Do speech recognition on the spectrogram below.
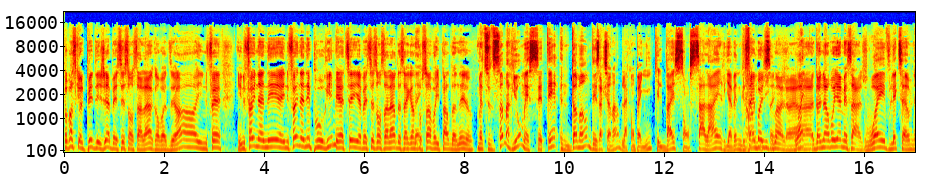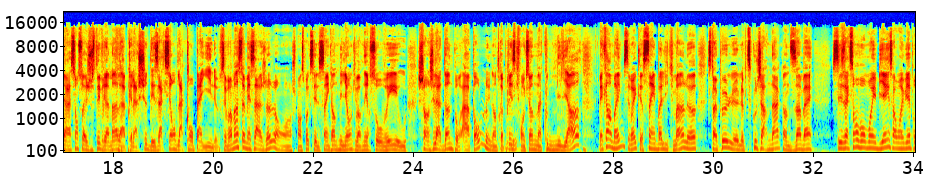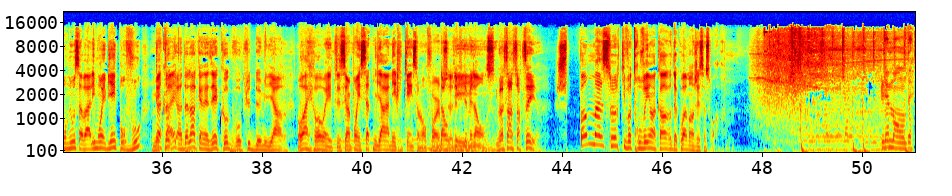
pas parce que le PDG a baissé son salaire qu'on va dire ah il nous fait il nous fait une année il nous fait une année pourrie mais tu sais il a baissé son salaire de 50% on va y pardonner là. Mais tu dis ça, Mario, mais c'était une demande des actionnaires de la compagnie qu'il baisse son salaire. Il y avait une grande... Symboliquement là, Ouais. donner envoyer un message. Ouais, il voulait que sa rémunération soit ajustée vraiment là, après la chute des actions de la compagnie. là. C'est vraiment ce message-là. là. On- Je pense pas que c'est le 50 millions qui va venir sauver ou changer la donne pour Apple, là, une entreprise qui fonctionne à coup de milliards. Mais quand même, c'est vrai que symboliquement, là, c'est un peu le, le petit coup de jarnac en disant, ben, si les actions vont moins bien, ça va moins bien pour nous, ça va aller moins bien pour vous. Mais Cook, en dollars canadiens, Cook vaut plus de 2 milliards. là. Ouais, ouais, ouais. C'est 1,7 milliard américain selon Forbes là, depuis il, 2011. Il va s'en sortir. Je suis pas mal sûr qu'il va trouver encore de quoi manger ce soir. Le monde.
